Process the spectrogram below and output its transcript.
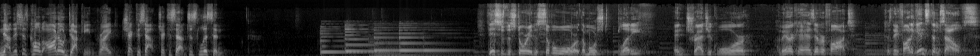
Now, this is called auto ducking, right? Check this out. Check this out. Just listen. This is the story of the Civil War, the most bloody and tragic war America has ever fought because they fought against themselves.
